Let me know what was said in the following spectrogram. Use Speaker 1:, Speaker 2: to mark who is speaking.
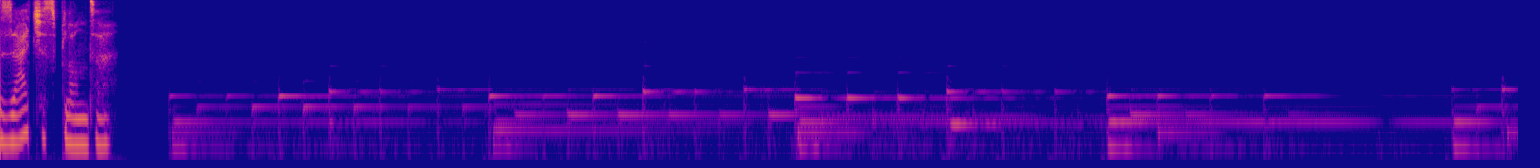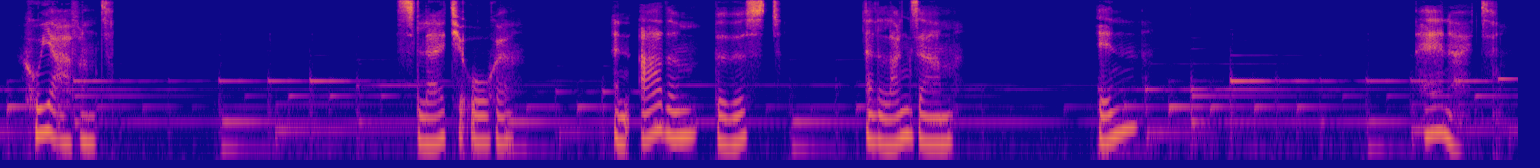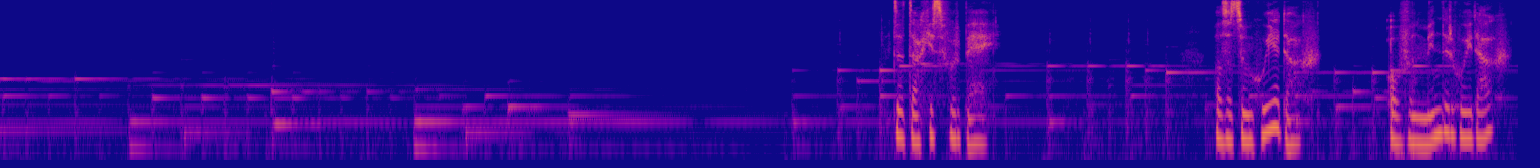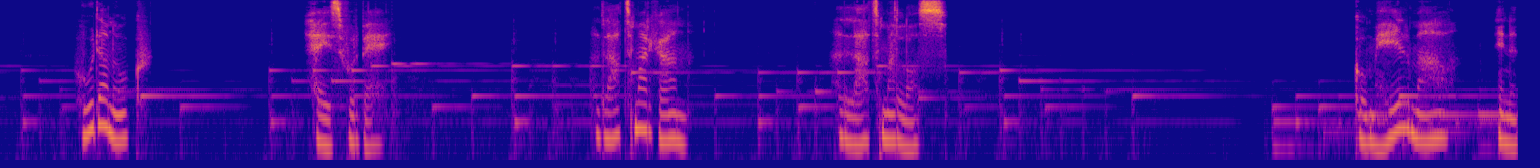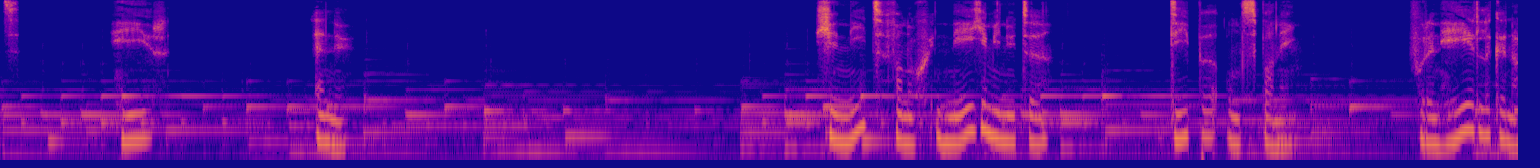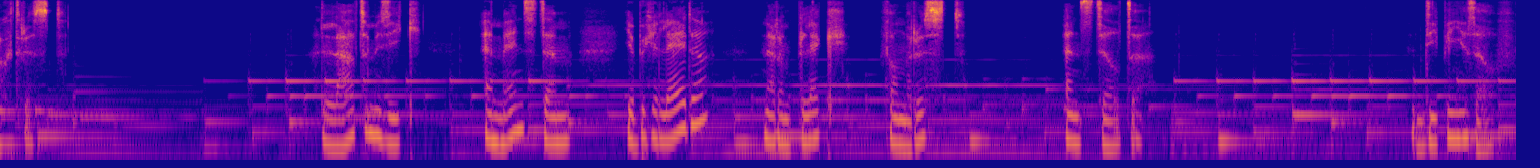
Speaker 1: Zaadjes planten. Goedenavond. Sluit je ogen en adem bewust en langzaam in en uit. De dag is voorbij. Was het een goede dag of een minder goede dag? Hoe dan ook, hij is voorbij. Laat maar gaan. Laat maar los. Kom helemaal in het hier en nu. Geniet van nog negen minuten diepe ontspanning voor een heerlijke nachtrust. Laat de muziek en mijn stem je begeleiden naar een plek van rust en stilte. Diep in jezelf.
